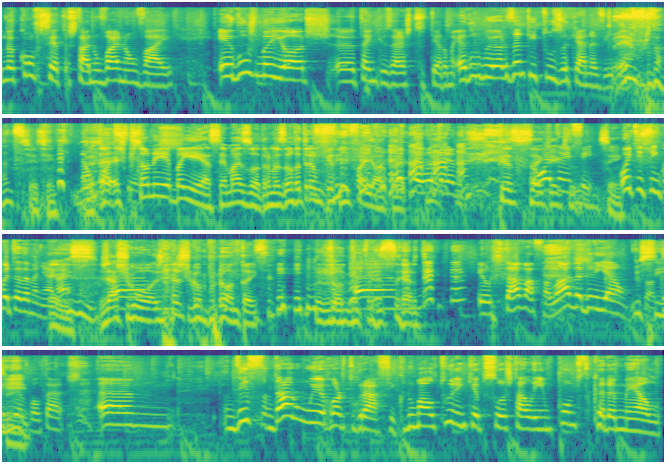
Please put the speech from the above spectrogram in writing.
quando a converseta está no vai, não vai, é dos maiores, eh, tenho que usar este termo, é dos maiores antitusa que há na vida. É verdade. Sim, sim. Não a expressão nem é bem essa, é mais outra, mas a outra é um bocadinho feiota. A outra, Penso a que outra é que tu- enfim, Sim. 8h50 da manhã, não É é? isso. Já chegou, já chegou por ontem. O jogo do preço certo. Eu estava a falar de agrião. Só Sim. queria voltar. Dif- dar um erro ortográfico numa altura em que a pessoa está ali em ponto de caramelo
